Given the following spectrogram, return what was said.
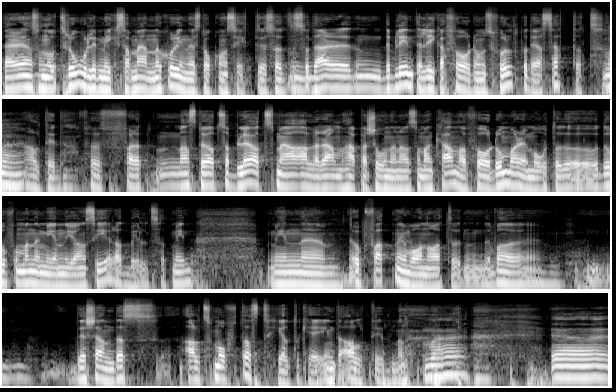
där är en sån otrolig mix av människor inne i Stockholm city. Så, så där, det blir inte lika fördomsfullt på det sättet. Nej. Alltid. För, för att man stöts och blöts med alla de här personerna som man kan ha fördomar emot. Och då, och då får man en mer nyanserad bild. Så min, min eh, uppfattning var nog att det var... Det kändes allt som oftast helt okej. Inte alltid, men... Nej. Eh,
